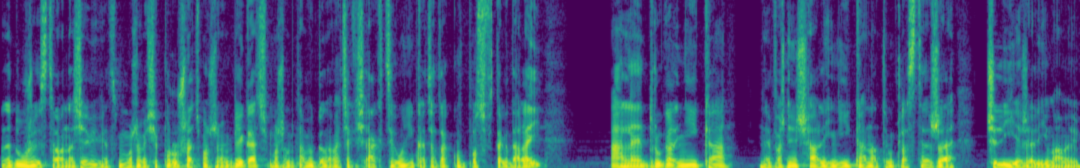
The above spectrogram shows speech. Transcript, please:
One dłużej stoją na ziemi, więc my możemy się poruszać, możemy biegać, możemy tam wykonywać jakieś akcje, unikać ataków bossów i tak dalej. Ale druga linijka, najważniejsza linijka na tym klasterze, czyli jeżeli mamy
